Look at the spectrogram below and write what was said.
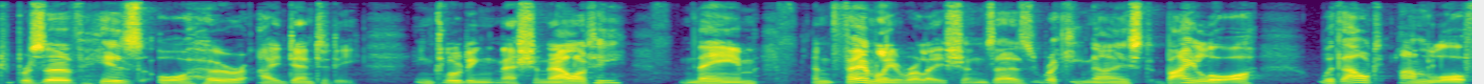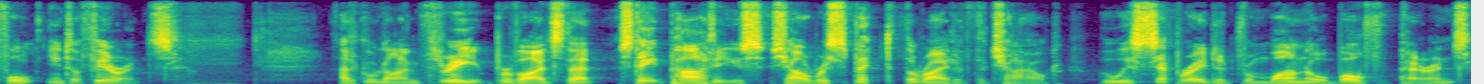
to preserve his or her identity, including nationality, name, and family relations as recognized by law without unlawful interference. Article 9.3 provides that state parties shall respect the right of the child, who is separated from one or both parents,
